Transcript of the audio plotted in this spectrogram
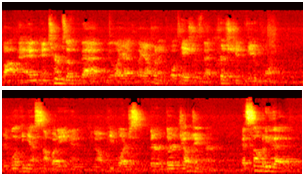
But in, in terms of that, like I, like I put in quotations, that Christian viewpoint, you're looking at somebody and you know people are just they're they're judging her as somebody that,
